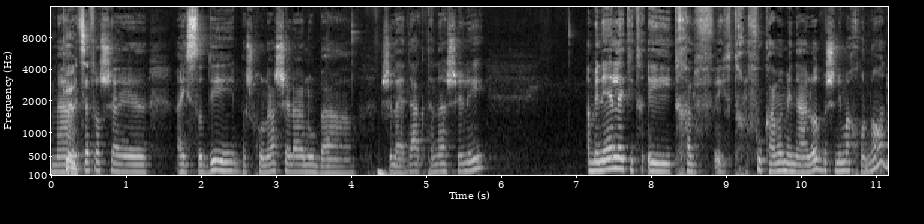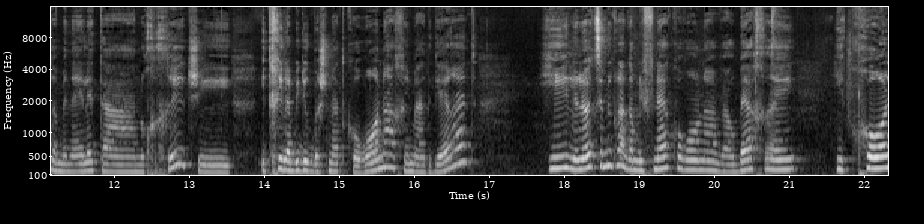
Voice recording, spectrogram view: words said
כן. מהבית ספר של היסודי בשכונה שלנו, ב... של העדה הקטנה שלי. המנהלת, הת- התחלפ... התחלפו כמה מנהלות בשנים האחרונות, והמנהלת הנוכחית, שהיא התחילה בדיוק בשנת קורונה, הכי מאתגרת, היא ללא יוצא מן הכלל, גם לפני הקורונה והרבה אחרי, היא כל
